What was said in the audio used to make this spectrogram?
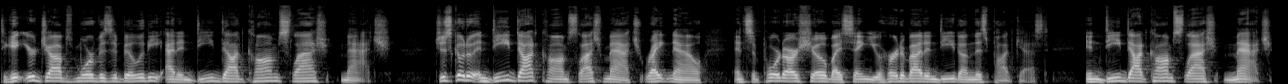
to get your jobs more visibility at Indeed.com slash match. Just go to Indeed.com slash match right now and support our show by saying you heard about Indeed on this podcast. Indeed.com slash match.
